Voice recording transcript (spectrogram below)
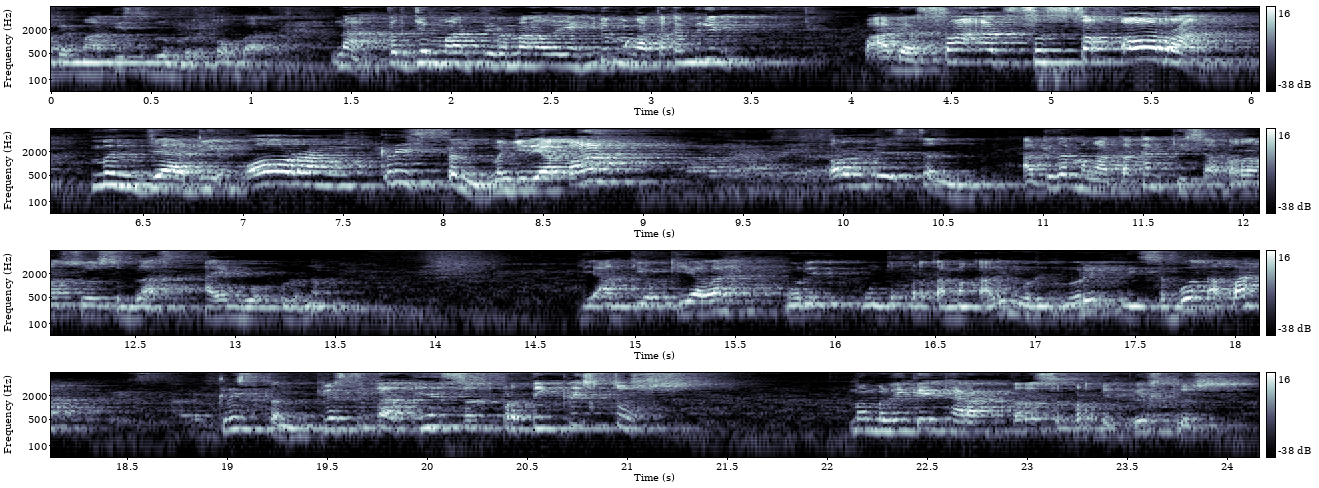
sampai mati sebelum bertobat. Nah, terjemahan firman Allah yang hidup mengatakan begini. Pada saat seseorang menjadi orang Kristen, menjadi apa? Orang Kristen. Alkitab mengatakan kisah para rasul 11 ayat 26. Di Antioquia lah murid untuk pertama kali murid-murid disebut apa? Kristen. Kristen artinya seperti Kristus. Memiliki karakter seperti Kristus.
